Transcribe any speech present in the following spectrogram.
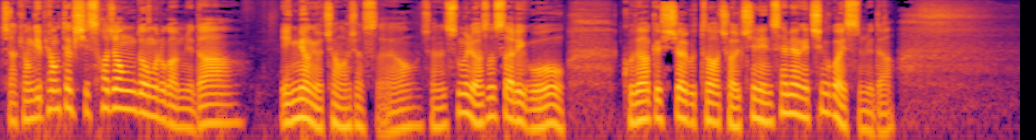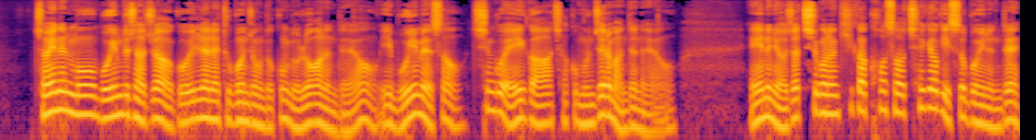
자, 경기 평택시 서정동으로 갑니다. 익명 요청하셨어요. 저는 26살이고 고등학교 시절부터 절친인 3명의 친구가 있습니다. 저희는 뭐 모임도 자주 하고 1년에 두 번 정도 꼭 놀러 가는데요. 이 모임에서 친구 A가 자꾸 문제를 만드네요. A는 여자치고는 키가 커서 체격이 있어 보이는데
